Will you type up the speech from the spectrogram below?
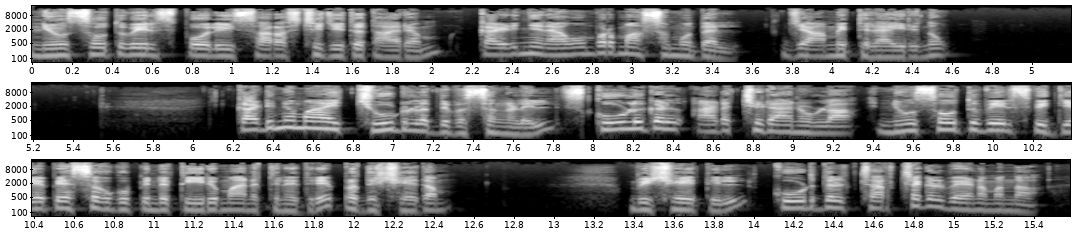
New South Wales police arrest ചെയ്ത താരം കഴിഞ്ഞ നവംബർ മാസം മുതൽ ജാമ്യത്തിലായിരുന്നു. കഠിനമായ ചൂടുള്ള ദിവസങ്ങളിൽ സ്കൂളുകൾ അടച്ചിടാനുള്ള ന്യൂ സൌത്ത് വെയിൽസ് വിദ്യാഭ്യാസ വകുപ്പിന്റെ തീരുമാനത്തിനെതിരെ പ്രതിഷേധം. വിഷയത്തിൽ കൂടുതൽ ചർച്ചകൾ വേണമെന്ന്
